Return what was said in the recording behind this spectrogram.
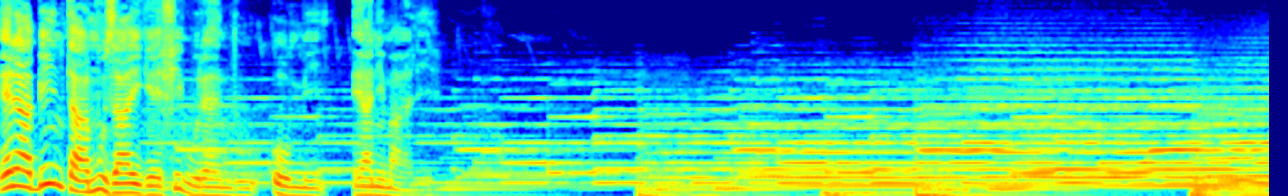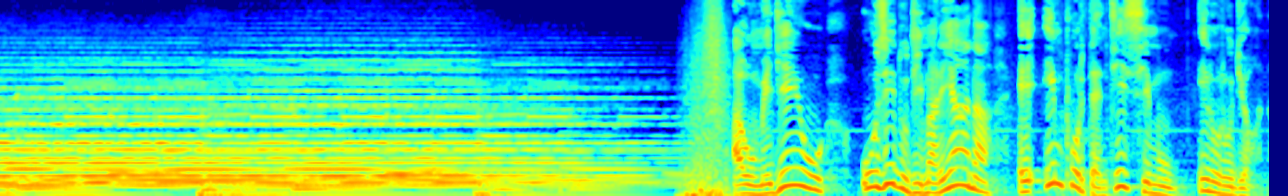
era abbinta a mosaiche figurando uomini e animali. Au Medievo, usido di Mariana è importantissimo in Urudione.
